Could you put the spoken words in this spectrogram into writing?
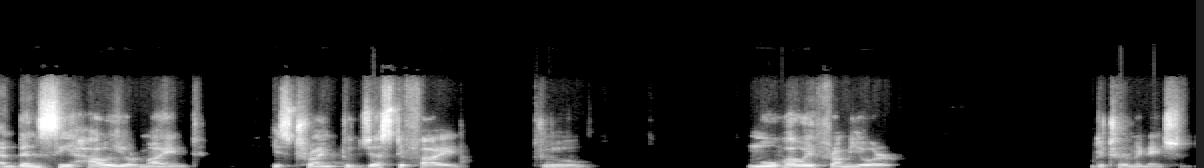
and then see how your mind is trying to justify to move away from your determination.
